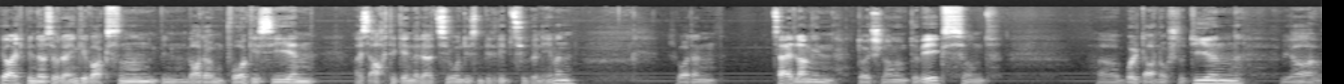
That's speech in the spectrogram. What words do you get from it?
ja, ich bin da so reingewachsen, bin, war dann vorgesehen, als achte Generation diesen Betrieb zu übernehmen. Ich war dann zeitlang in Deutschland unterwegs und äh, wollte auch noch studieren. Ja,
